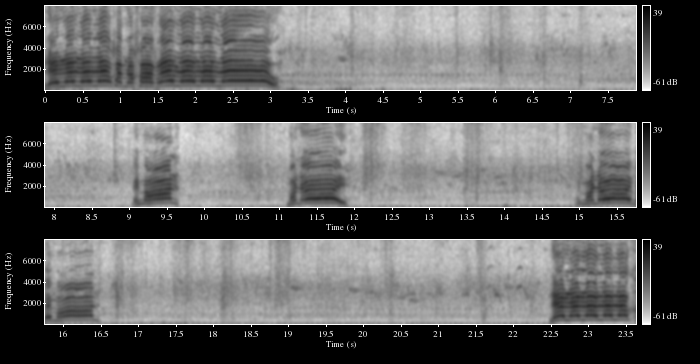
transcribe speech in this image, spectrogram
เร็วเร็วเร็วเร็วคำละคอกเร็วเร็วเร็วเร็วไอ้มอนมอนเอ้ยไอ้มอนเอ้ยใบมอนเร็วเร็วเร็วเร็วเร็วค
